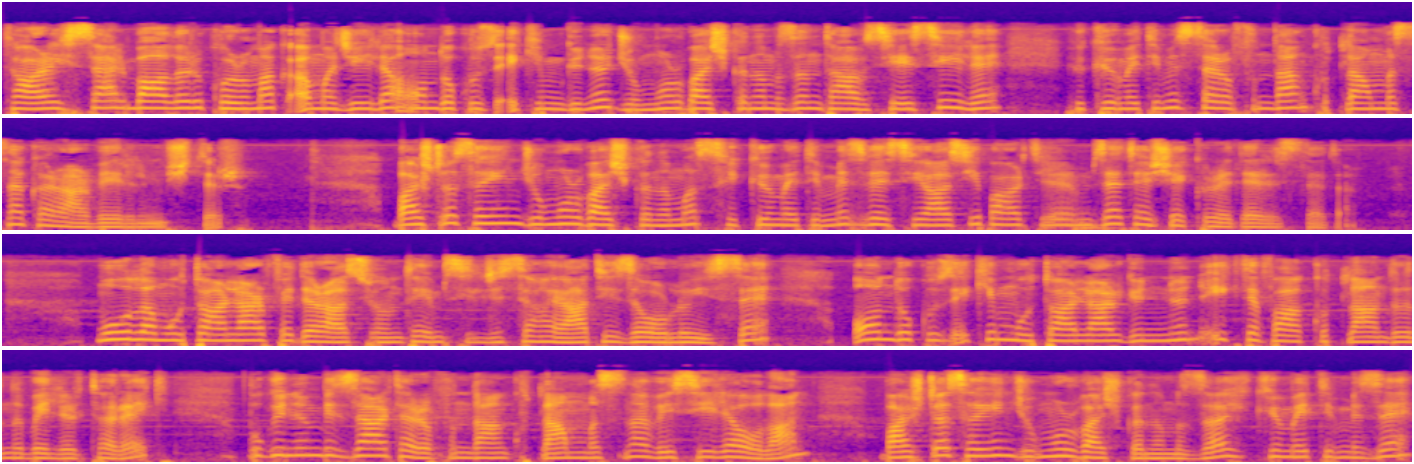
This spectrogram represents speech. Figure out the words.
tarihsel bağları korumak amacıyla 19 Ekim günü Cumhurbaşkanımızın tavsiyesiyle hükümetimiz tarafından kutlanmasına karar verilmiştir. Başta Sayın Cumhurbaşkanımız, hükümetimiz ve siyasi partilerimize teşekkür ederiz dedi. Muğla Muhtarlar Federasyonu temsilcisi Hayati Zorlu ise 19 Ekim Muhtarlar Günü'nün ilk defa kutlandığını belirterek bugünün bizler tarafından kutlanmasına vesile olan başta Sayın Cumhurbaşkanımıza, hükümetimize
